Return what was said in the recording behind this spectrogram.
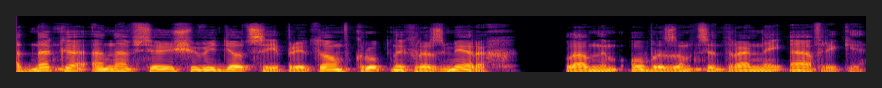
Однако она все еще ведется, и притом в крупных размерах, главным образом в Центральной Африке.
